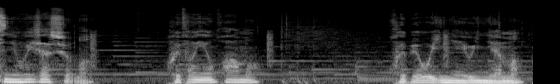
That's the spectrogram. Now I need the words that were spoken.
今年会下雪吗？会放烟花吗？会陪我一年又一年吗？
